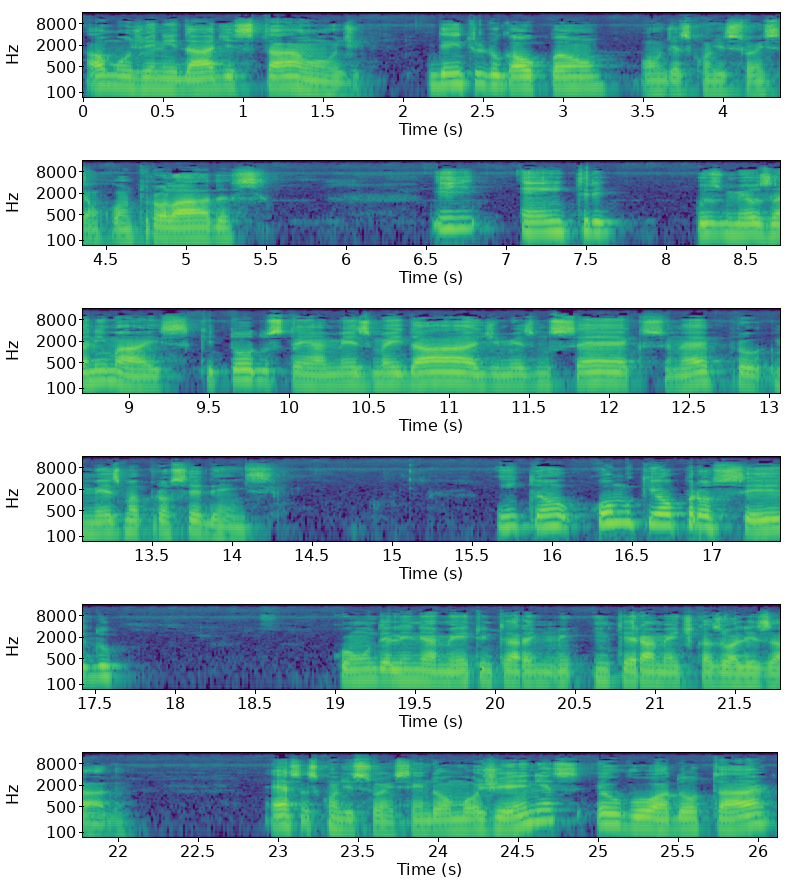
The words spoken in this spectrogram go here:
A homogeneidade está onde? Dentro do galpão, onde as condições são controladas, e entre os meus animais, que todos têm a mesma idade, mesmo sexo, né, mesma procedência. Então, como que eu procedo com um delineamento inteiramente casualizado? Essas condições sendo homogêneas, eu vou adotar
